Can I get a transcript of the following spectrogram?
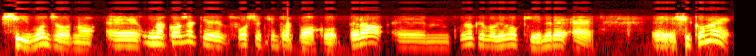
Sì, buongiorno. Eh, una cosa che forse c'entra poco, però ehm, quello che volevo chiedere è, eh, siccome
